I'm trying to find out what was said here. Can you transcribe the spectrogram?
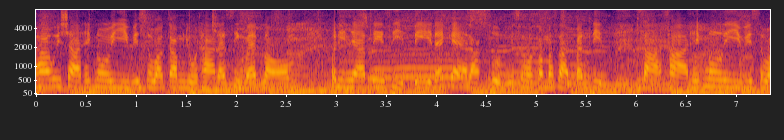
ภาควิชาเทคโนโลยีวิศวกรรมโยธาและสิ่งแวดล้อม ปริญญาตรี 4 ปี ได้แก่หลักสูตรวิศวกรรมศาสตร์บัณฑิต สาขาเทคโนโลยีวิศว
